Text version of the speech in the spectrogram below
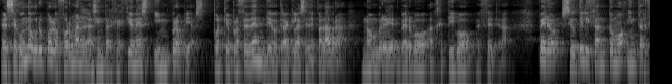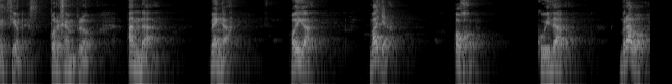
El segundo grupo lo forman las interjecciones impropias, porque proceden de otra clase de palabra, nombre, verbo, adjetivo, etc. Pero se utilizan como interjecciones. Por ejemplo, anda, Venga, oiga, vaya, ojo, cuidado, bravo,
